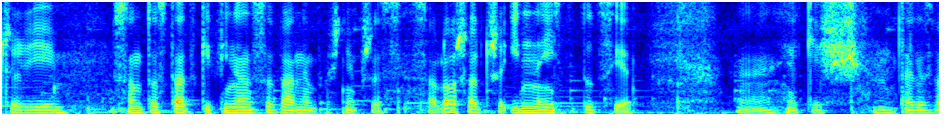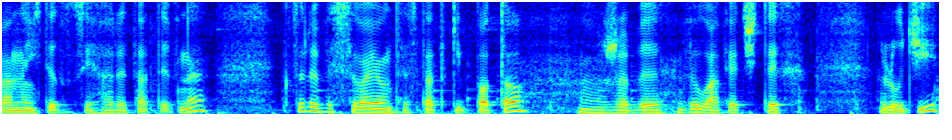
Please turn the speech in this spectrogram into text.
czyli są to statki finansowane właśnie przez Solosza czy inne instytucje, jakieś tak zwane instytucje charytatywne, które wysyłają te statki po to, żeby wyławiać tych ludzi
